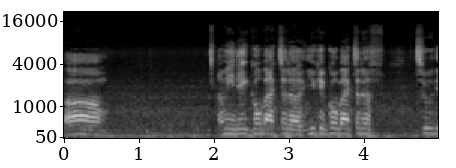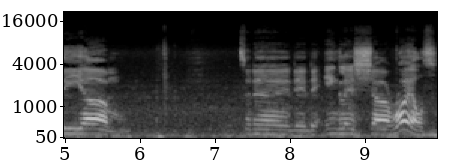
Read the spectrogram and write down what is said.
Um, I mean, they go back to the. You could go back to the, to the, um, to the the, the English uh, royals.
